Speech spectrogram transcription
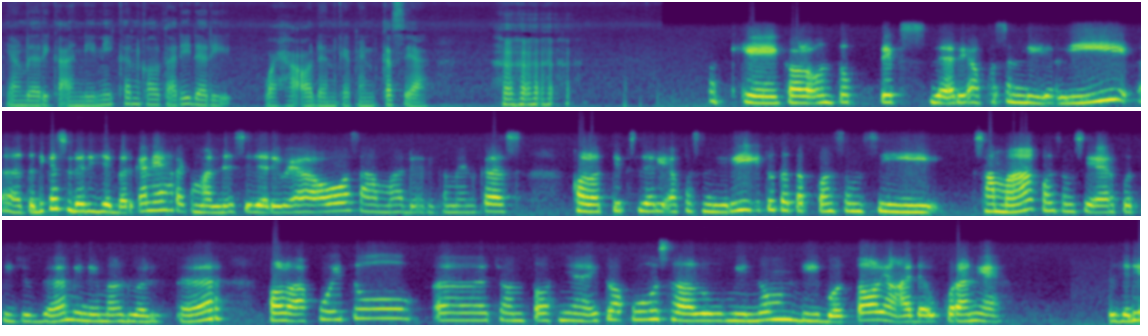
Yang dari Kak Andini kan kalau tadi dari WHO dan Kemenkes ya Oke, kalau untuk tips dari aku sendiri, uh, tadi kan sudah dijabarkan ya rekomendasi dari WHO sama dari Kemenkes. Kalau tips dari aku sendiri itu tetap konsumsi sama, konsumsi air putih juga minimal 2 liter kalau aku itu uh, contohnya itu aku selalu minum di botol yang ada ukurannya. Jadi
